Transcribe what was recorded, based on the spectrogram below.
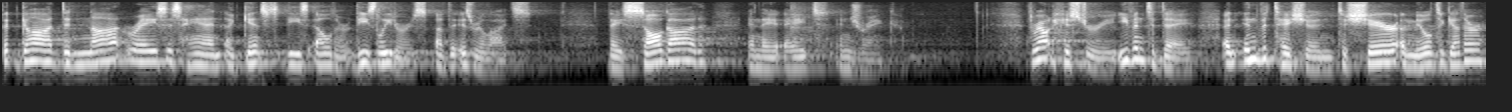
But God did not raise his hand against these elder, these leaders of the Israelites. They saw God and they ate and drank. Throughout history, even today, an invitation to share a meal together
